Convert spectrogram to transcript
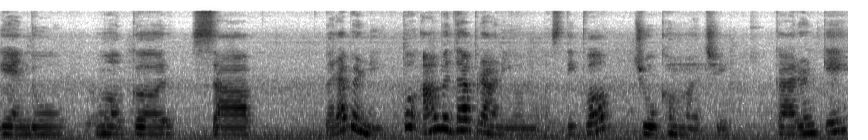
ગેંદો મગર, સાપ, બરાબર ને? તો આ બધા પ્રાણીઓનું અસ્તિત્વ જોખમમાં છે. કારણ કે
